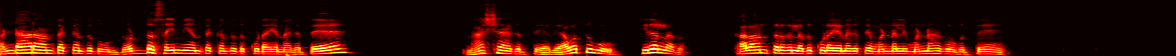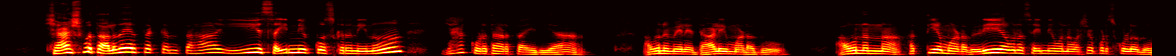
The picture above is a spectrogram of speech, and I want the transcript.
ಭಂಡಾರ ಅಂತಕ್ಕಂಥದ್ದು, ಒಂದು ದೊಡ್ಡ ಸೈನ್ಯ ಅಂತಕ್ಕಂಥದ್ದು ಕೂಡ ಏನಾಗುತ್ತೆ? ನಾಶ ಆಗುತ್ತೆ. ಅದು ಯಾವತ್ತೂ ಇರಲ್ಲ ಅದು. ಕಾಲಾಂತರದಲ್ಲಿ ಅದು ಕೂಡ ಏನಾಗುತ್ತೆ? ಮಣ್ಣಲ್ಲಿ ಮಣ್ಣಾಗಿ ಹೋಗುತ್ತೆ. ಶಾಶ್ವತ ಅಲ್ಲದೇ ಇರತಕ್ಕಂತಹ ಈ ಸೈನ್ಯಕ್ಕೋಸ್ಕರ ನೀನು ಯಾಕೆ ಹೊಡೆದಾಡ್ತಾ ಇದೆಯಾ? ಅವನ ಮೇಲೆ ದಾಳಿ ಮಾಡೋದು, ಅವನನ್ನು ಹತ್ಯೆ ಮಾಡೋದು, ಇಡೀ ಅವನ ಸೈನ್ಯವನ್ನು ವಶಪಡಿಸ್ಕೊಳ್ಳೋದು,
